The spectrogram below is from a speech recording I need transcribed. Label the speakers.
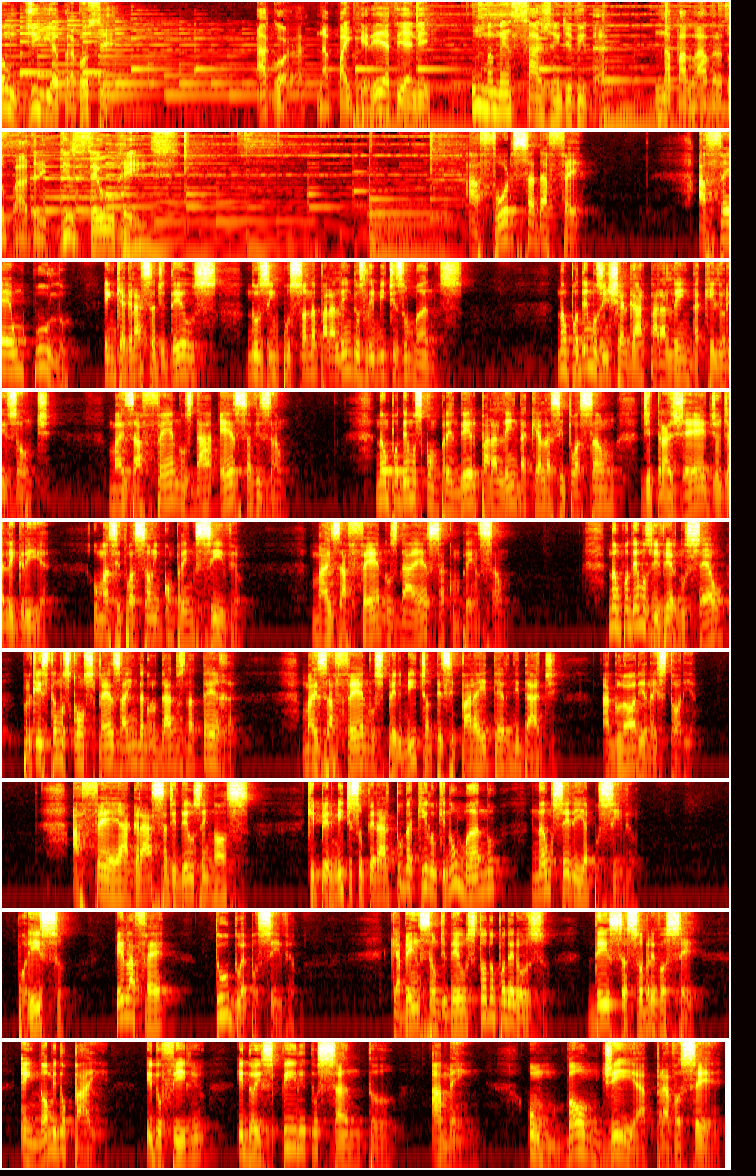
Speaker 1: bom dia para você. Agora, na Pai Querer FM, uma mensagem de vida. Na palavra do Padre de seu Reis.
Speaker 2: A força da fé. A fé é um pulo em que a graça de Deus nos impulsiona para além dos limites humanos. Não podemos enxergar para além daquele horizonte, mas a fé nos dá essa visão. Não podemos compreender para além daquela situação de tragédia ou de alegria, uma situação incompreensível, mas a fé nos dá essa compreensão. Não podemos viver no céu porque estamos com os pés ainda grudados na terra, mas a fé nos permite antecipar a eternidade a glória na história. A fé é a graça de Deus em nós, que permite superar tudo aquilo que no humano não seria possível. Por isso, pela fé, tudo é possível. Que a bênção de Deus Todo-Poderoso desça sobre você, em nome do Pai, e do Filho, e do Espírito Santo. Amém. Um bom dia para você.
